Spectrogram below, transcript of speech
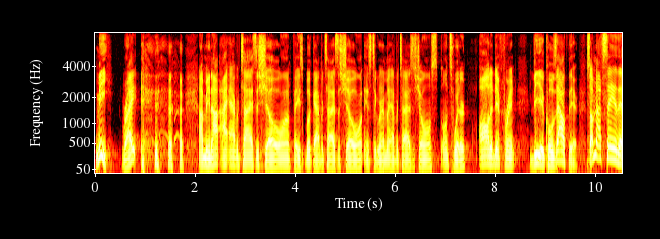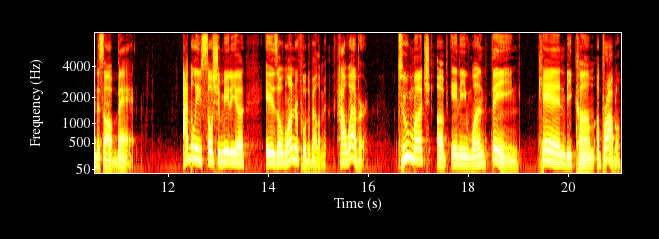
me, right? I mean, I, I, advertise the show on Facebook, advertise the show on Instagram, I advertise the show on, on Twitter, all the different vehicles out there. So I'm not saying that it's all bad. I believe social media is a wonderful development. However, too much of any one thing can become a problem.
